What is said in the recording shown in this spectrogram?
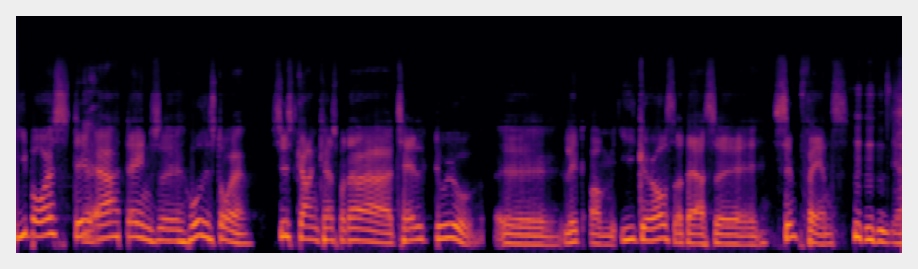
E-Boys, det ja. er dagens øh, hovedhistorie. Sidste gang, Kasper, der talte du jo øh, lidt om e-girls og deres øh, simp-fans. ja.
